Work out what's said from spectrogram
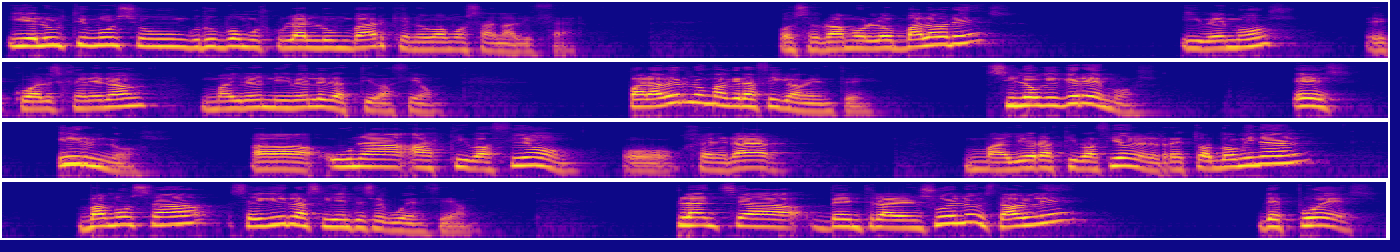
y el último es un grupo muscular lumbar que no vamos a analizar. Observamos los valores y vemos eh, cuáles generan mayores niveles de activación. Para verlo más gráficamente, si lo que queremos es irnos a una activación o generar mayor activación en el recto abdominal, vamos a seguir la siguiente secuencia. Plancha ventral en suelo, estable, después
